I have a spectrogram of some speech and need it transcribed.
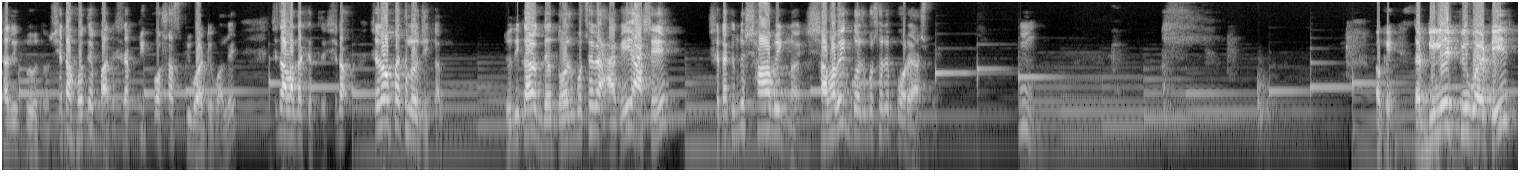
শারীরিক পরিবর্তন সেটা হতে পারে, সেটা প্রিকশাস পিউবার্টি বলে, সেটা আলাদা ক্ষেত্রে, সেটা, সেটাও প্যাথোলজিক্যাল যদি কারও দশ বছরের আগেই আসে, সেটা কিন্তু স্বাভাবিক নয়, স্বাভাবিক দশ বছরের পরে আসবে। হুম? ওকে তা ডিলেড পিউবার্টি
